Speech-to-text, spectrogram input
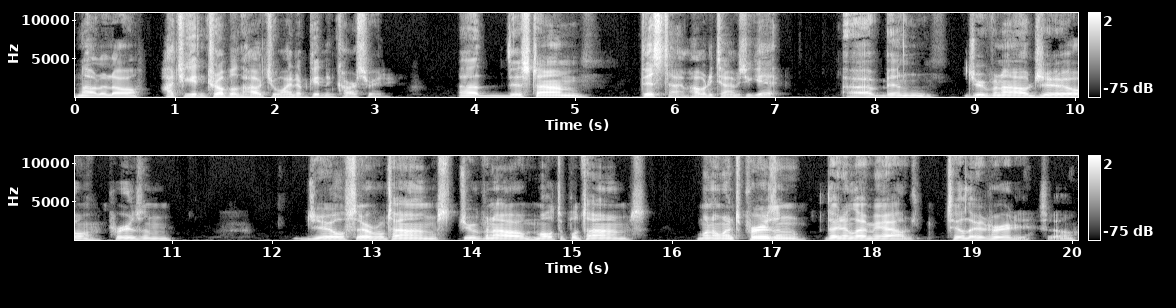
Not at all. How'd you get in trouble, and how'd you wind up getting incarcerated? Uh, this time. This time, how many times you get? I've been juvenile jail, prison, jail several times, juvenile multiple times. When I went to prison, they didn't let me out till they was ready. So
